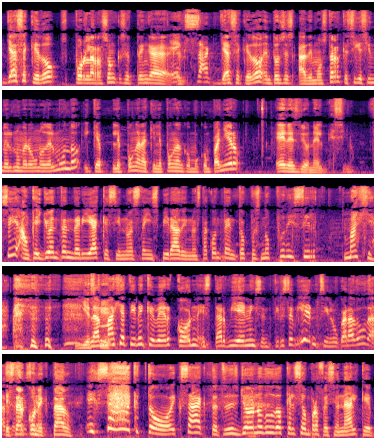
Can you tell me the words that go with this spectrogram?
Ya se quedó, por la razón que se tenga, eh, Exacto. ya se quedó. Entonces, a demostrar que sigue siendo el número uno del mundo y que le pongan a quien le pongan como compañero, eres Lionel Messi, ¿no? Sí, aunque yo entendería que si no está inspirado y no está contento, pues no puede ser magia. Y es la que- magia tiene que ver con estar bien y sentirse bien, sin lugar a dudas. Estar conectado. Exacto, exacto. Entonces yo no dudo que él sea un profesional que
